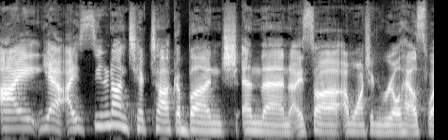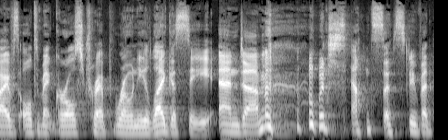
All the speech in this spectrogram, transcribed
I yeah, I've seen it on TikTok a bunch, and then I saw I'm watching Real Housewives Ultimate Girls Trip RHONY Legacy, and um, which sounds so stupid.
